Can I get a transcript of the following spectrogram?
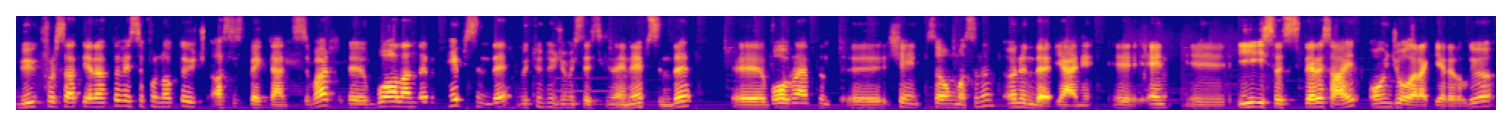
büyük fırsat yarattı ve 0.3 asist beklentisi var. E, bu alanların hepsinde, bütün hücum istatistiklerinin hepsinde e, Wolverhampton e, şeyin savunmasının önünde yani e, en e, iyi istatistiklere sahip oyuncu olarak yer alıyor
